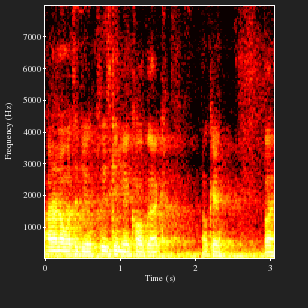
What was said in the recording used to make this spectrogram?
I don't know what to do. Please give me a call back. Okay, bye.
